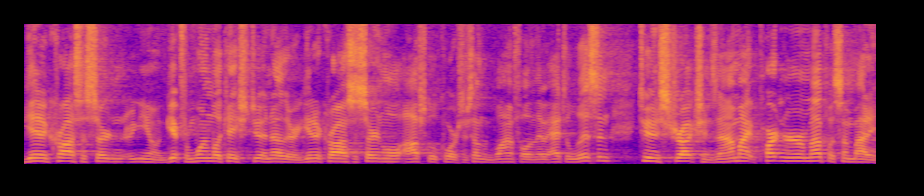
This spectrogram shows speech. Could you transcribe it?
get across a certain, you know, get from one location to another, get across a certain little obstacle course or something blindfold, and they would have to listen to instructions. And I might partner them up with somebody,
